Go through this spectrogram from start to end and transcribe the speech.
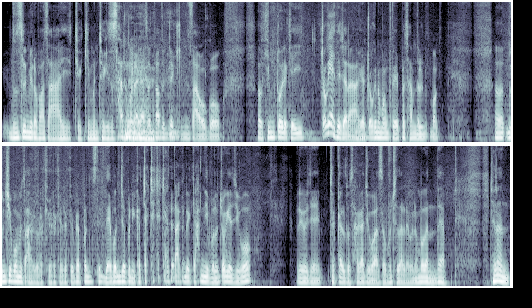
눈썰미로 봐서 아이 저 김은 저기서 사는구나 네. 가서 나도 이제 김 사오고 어, 김도 이렇게 이 쪼개야 되잖아. 그러니까 쪼개는 방법도 옆에 사람들 막 어, 눈치 보면서 아 이렇게 이렇게 이렇게 몇 번 네 번 접으니까 짝짝짝짝 딱 이렇게 한 입으로 쪼개지고 그리고 이제 젓갈도 사가지고 와서 이렇게 먹었는데 저는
